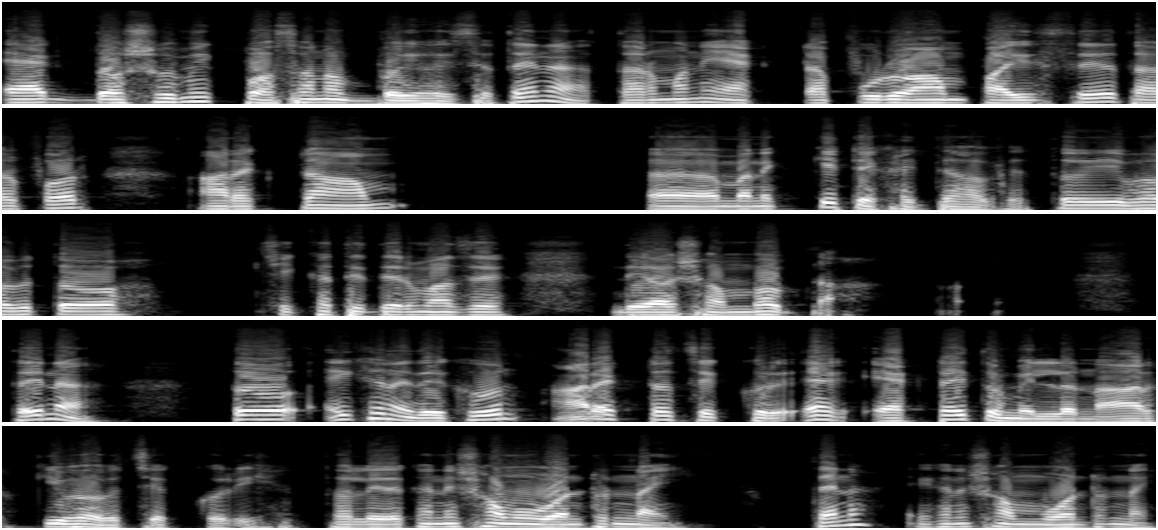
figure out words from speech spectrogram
এক দশমিক পঁচানব্বই হয়েছে, তাই না? তার মানে একটা পুরো আম পাইছে, তারপর আর একটা আম মানে কেটে খাইতে হবে। তো এইভাবে তো শিক্ষার্থীদের মাঝে দেওয়া সম্ভব না, তাই না? তো এখানে দেখুন আর একটা চেক করি। এক- একটাই তো মিললো না, আর কীভাবে চেক করি? তাহলে এখানে সমবন্টন নাই, তাই না? এখানে সমবন্টন নাই।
